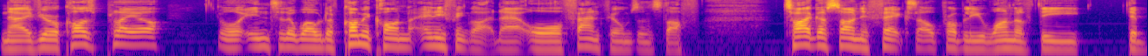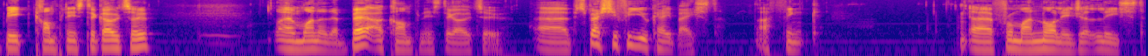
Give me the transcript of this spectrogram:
Now, if you're a cosplayer or into the world of Comic Con, anything like that, or fan films and stuff, Tiger Stone Effects are probably one of the the big companies to go to, and one of the better companies to go to, uh, especially for UK based. I think, uh, from my knowledge at least.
